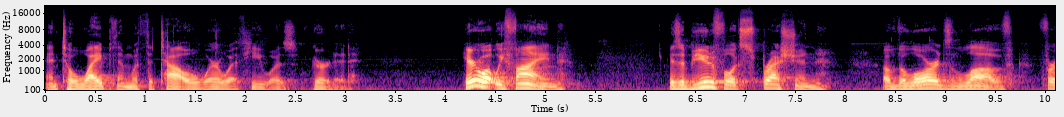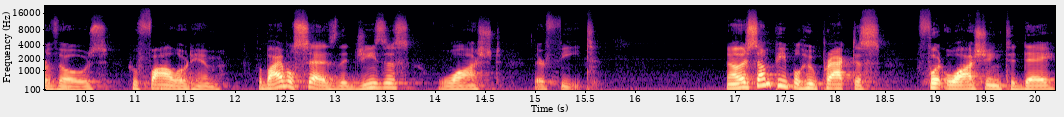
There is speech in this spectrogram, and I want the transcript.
and to wipe them with the towel wherewith he was girded. Here, what we find is a beautiful expression of the Lord's love for those who followed him. The Bible says that Jesus washed their feet. Now, there's some people who practice foot washing today.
